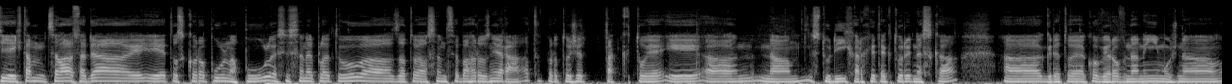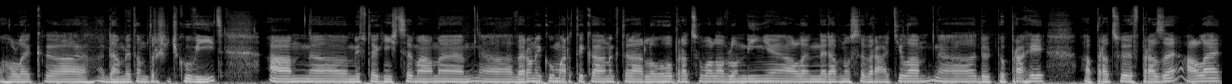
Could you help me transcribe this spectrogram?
je jich tam celá řada, je to skoro půl na půl, jestli se nepletu, a za to já jsem třeba hrozně rád, protože tak to je i na studiích architektury dneska, kde to je jako vyrovnaný, možná holek a dám je tam trošičku víc. A my v té knižce máme Veroniku Martikán, která dlouho pracovala v Londýně, ale nedávno se vrátila do Prahy a pracuje v Praze, ale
